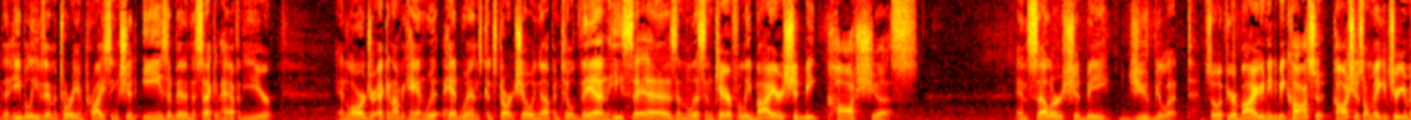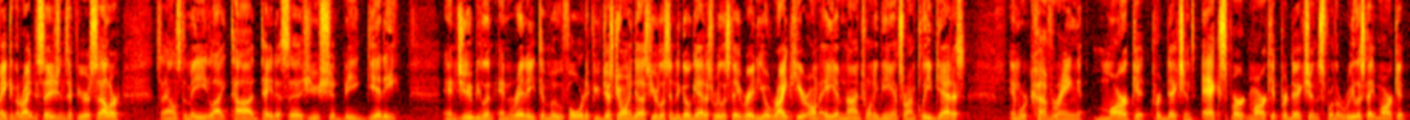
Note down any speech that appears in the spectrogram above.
that he believes inventory and pricing should ease a bit in the second half of the year and larger economic headwinds could start showing up. Until then, he says, and listen carefully, buyers should be cautious and sellers should be jubilant. So if you're a buyer, you need to be cautious, cautious on making sure you're making the right decisions. If you're a seller, sounds to me like Todd Teta says you should be giddy and jubilant and ready to move forward. If you've just joined us, you're listening to Go Gaddis Real Estate Radio right here on AM 920 The Answer. I'm Cleve Gaddis, and we're covering market predictions, expert market predictions for the real estate market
